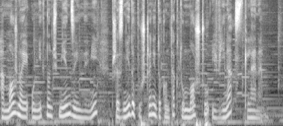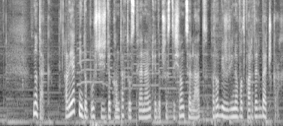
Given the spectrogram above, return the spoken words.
a można jej uniknąć m.in. przez niedopuszczenie do kontaktu moszczu i wina z tlenem. No tak, ale jak nie dopuścić do kontaktu z tlenem, kiedy przez tysiące lat robisz wino w otwartych beczkach,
